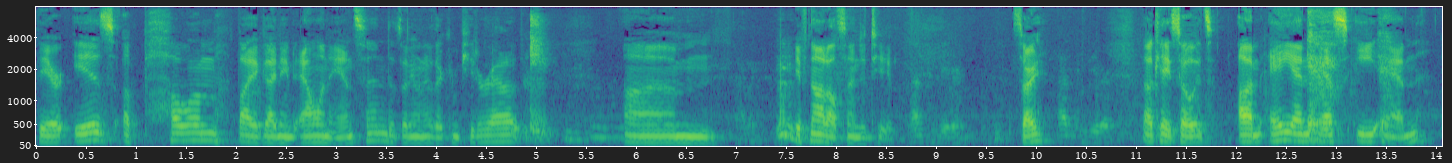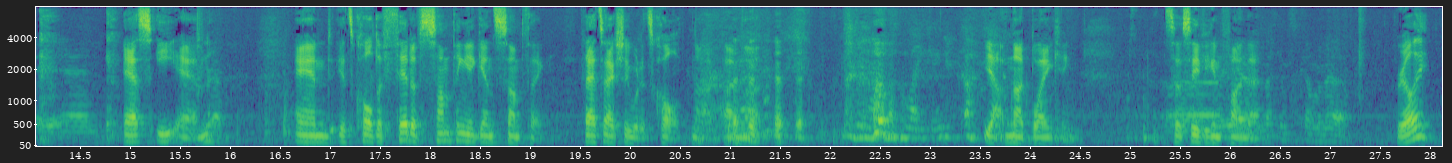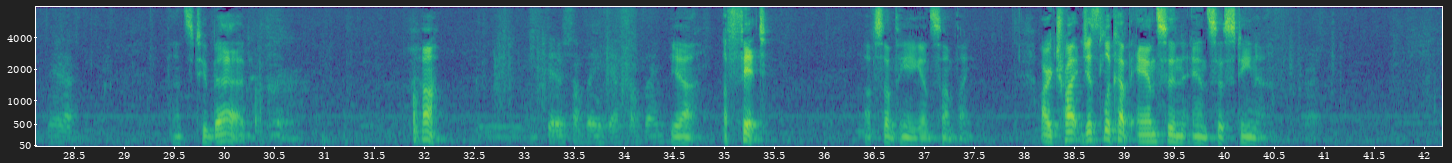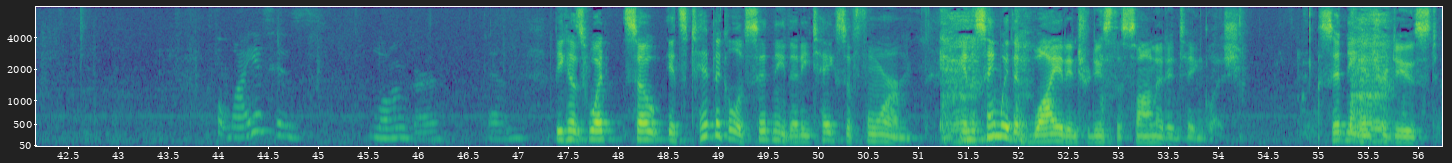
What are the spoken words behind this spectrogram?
there is a poem by a guy named Alan Ansen. Does anyone have their computer out? Um, if not, I'll send it to you. I have a computer. Sorry. I have a computer. Okay, so it's um, A N S E N A N. S E N, Yeah. and it's called a fit of something against something. That's actually what it's called. No, I'm not. Yeah, I'm not blanking. So see if you can find that. Nothing's coming up. Really? Yeah. That's too bad. Huh? Fit of something against something. Yeah, a fit of something against something. All right, try. Just look up Ansen and Sestina. But why is his longer than? Because what, so it's typical of Sidney that he takes a form in the same way that Wyatt introduced the sonnet into English. Sidney introduced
